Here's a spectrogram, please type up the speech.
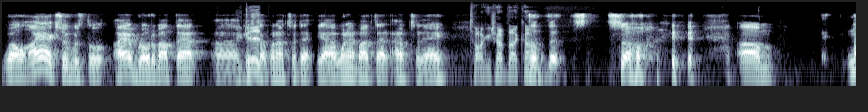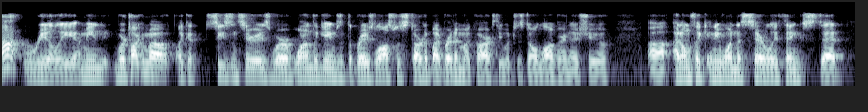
Well, I actually was the I wrote about that. Uh, I guess did? that went out today. Yeah, I went about that out today. TalkingChop.com. The- the- so, um, not really. I mean, we're talking about like a season series where one of the games that the Braves lost was started by Brandon McCarthy, which is no longer an issue. Uh, I don't think anyone necessarily thinks that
